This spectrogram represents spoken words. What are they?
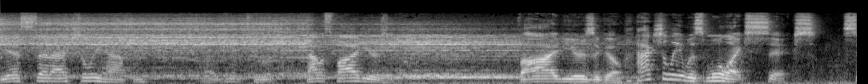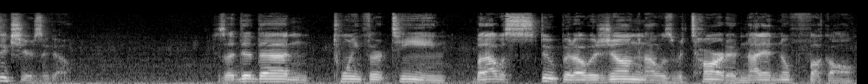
Yes, that actually happened. I admit to it. That was five years ago. Five years ago. Actually, it was more like six. Six years ago. Because I did that in 2013, but I was stupid. I was young and I was retarded and I didn't know fuck all.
